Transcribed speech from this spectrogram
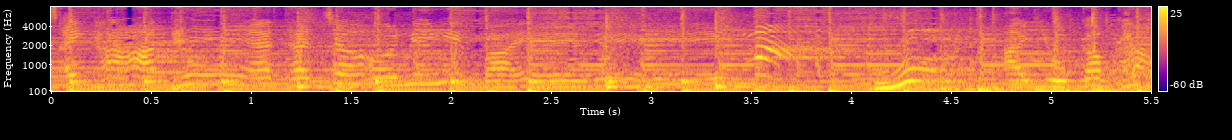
ใจขาดแท้ถ้าเจ้านี้ไปมาอายุกับเขา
